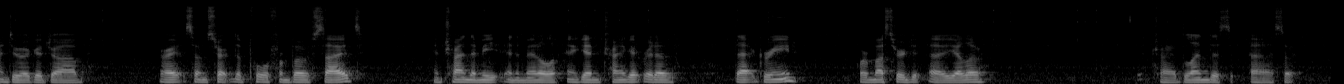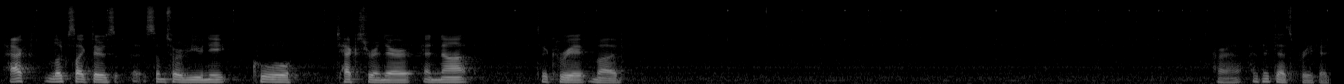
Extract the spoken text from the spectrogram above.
and do a good job. All right, so I'm starting to pull from both sides and trying to meet in the middle. And again, trying to get rid of that green or mustard uh, yellow. Try to blend this. Uh, so act looks like there's some sort of unique, cool texture in there and not to create mud. All right, I think that's pretty good.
